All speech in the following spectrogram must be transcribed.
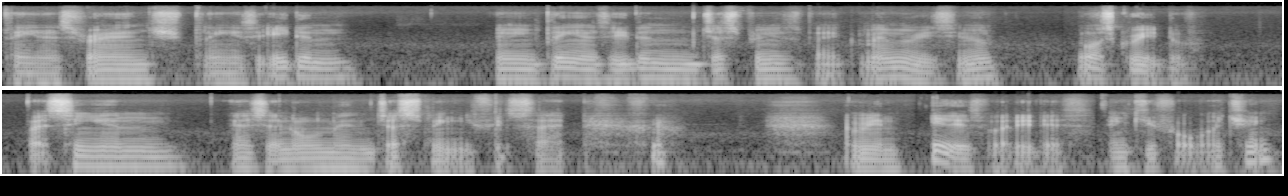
Playing as Wrench, playing as Aiden. I mean, playing as Aiden just brings back memories, you know? It was great though. But him as an old man just made me feel sad. I mean, it is what it is. Thank you for watching.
